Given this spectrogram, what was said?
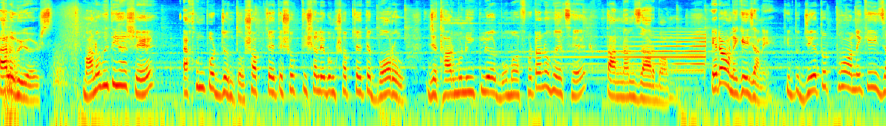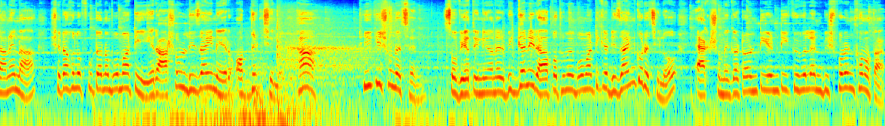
হ্যালো ভিউয়ার্স, মানব ইতিহাসে এখন পর্যন্ত সবচাইতে শক্তিশালী এবং সবচাইতে বড় যে থার্মোনিউক্লিয়ার বোমা ফোটানো হয়েছে, তার নাম জার বম এটা অনেকেই জানে, কিন্তু যে তথ্য অনেকেই জানে না, সেটা হলো ফুটানো বোমাটি এর আসল ডিজাইনের অর্ধেক ছিল। হ্যাঁ ঠিকই শুনেছেন। সোভিয়েত ইউনিয়নের বিজ্ঞানীরা প্রথমে বোমাটিকে ডিজাইন করেছিল একশো মেগাটন টিএনটি ইকুইভ্যালেন্ট বিস্ফোরণ ক্ষমতার।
